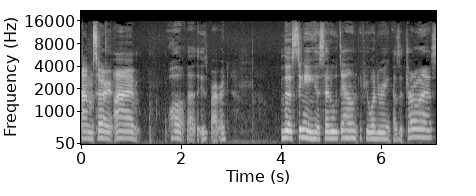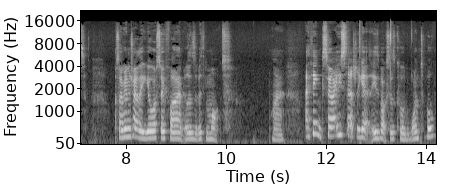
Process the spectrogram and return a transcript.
Um, so I'm, whoa, that is bright red. The stinging has settled down, if you're wondering, as it dries. So I'm going to try the You're So Fine Elizabeth Mott. liner. I think, so I used to actually get these boxes called Wantable.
